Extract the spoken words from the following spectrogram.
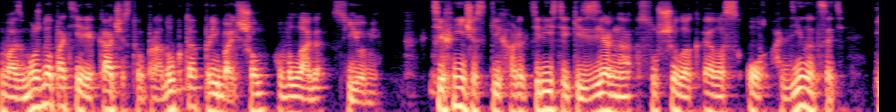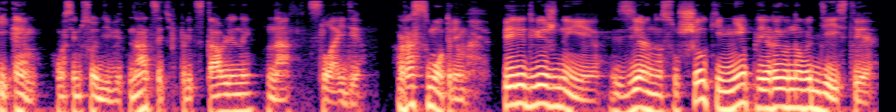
возможно потеря качества продукта при большом влагосъеме. Технические характеристики зерносушилок LSO-11 и M819 представлены на слайде. Рассмотрим передвижные зерносушилки непрерывного действия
